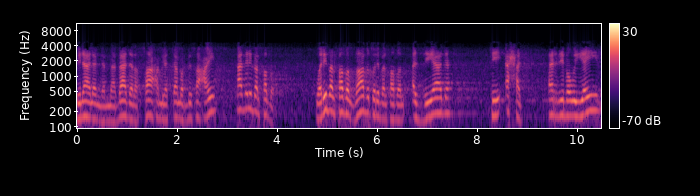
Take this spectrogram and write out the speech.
بلالا لما بادل الصاع من التمر بصاعين هذا ربا الفضل. وربا الفضل ضابط ربا الفضل الزيادة في أحد الربويين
